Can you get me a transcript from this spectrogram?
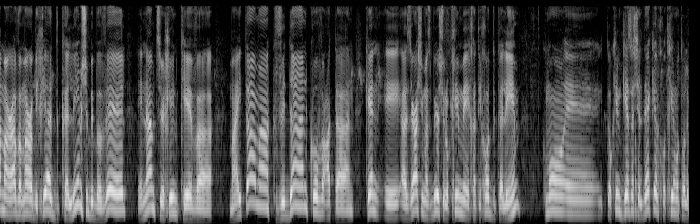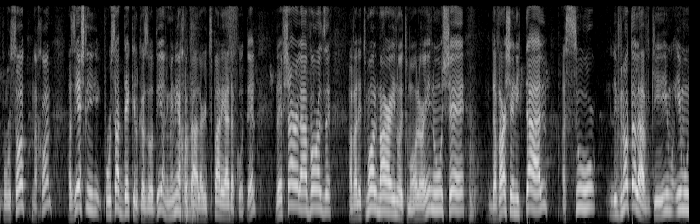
אמר רב אמר רבי חייא דקלים שבבבל אינם צריכים קבע מה איתמה כבדן כובעתן, כן, אה, אז רש"י מסביר שלוקחים אה, חתיכות דקלים, כמו, אה, לוקחים גזע של דקל, חותכים אותו לפרוסות, נכון? אז יש לי פרוסת דקל כזאת, אני מניח אותה על הרצפה ליד הכותל, ואפשר לעבור על זה. אבל אתמול, מה ראינו אתמול? ראינו שדבר שניטל, אסור לבנות עליו, כי אם, אם, הוא,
